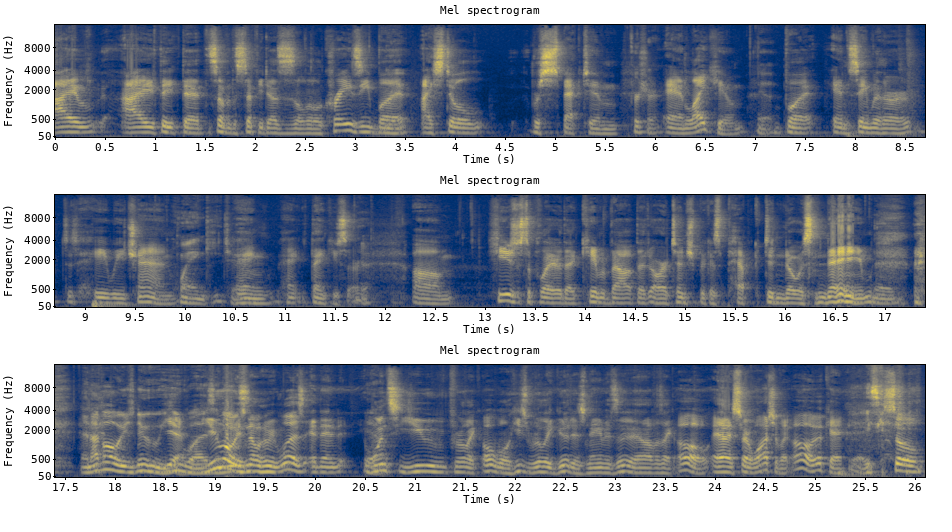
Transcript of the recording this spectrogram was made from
I I think that some of the stuff he does is a little crazy, but I still respect him For sure. and like him. Yeah. But and same with our Hei Wei Chan. Huang Ki-chan. Hang, hang, thank you, sir. Um, he's just a player that came about that our attention because Pep didn't know his name. Yeah. And I've always knew who Yeah, he was. you always know who he was, and then once you were like, "Oh, well, he's really good. His name is," it," and I was like, "Oh," and I started watching. I'm like, "Oh, okay." so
